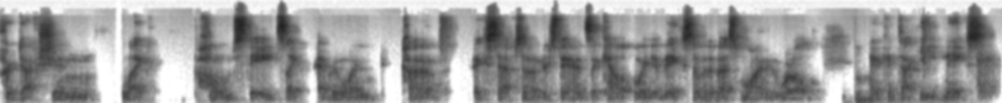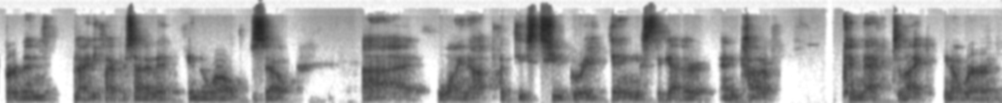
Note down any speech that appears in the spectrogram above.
production like home states. Like everyone kind of accepts and understands that California makes some of the best wine in the world, and Kentucky makes bourbon, 95% of it in the world. So, uh, why not put these two great things together and kind of connect, like, you know, where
